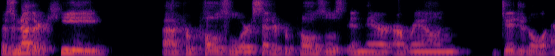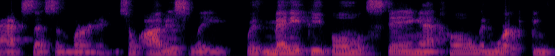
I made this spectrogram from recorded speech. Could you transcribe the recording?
There's another key uh, proposal or set of proposals in there around digital access and learning. So, obviously, with many people staying at home and working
